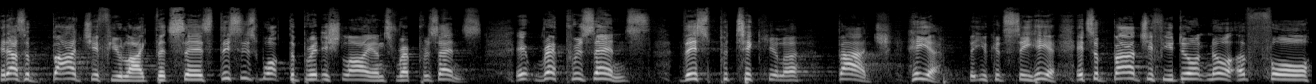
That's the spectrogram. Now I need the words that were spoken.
It has a badge, if you like, that says this is what the British Lions represents. It represents this particular badge here that you could see here. It's a badge, if you don't know, of four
